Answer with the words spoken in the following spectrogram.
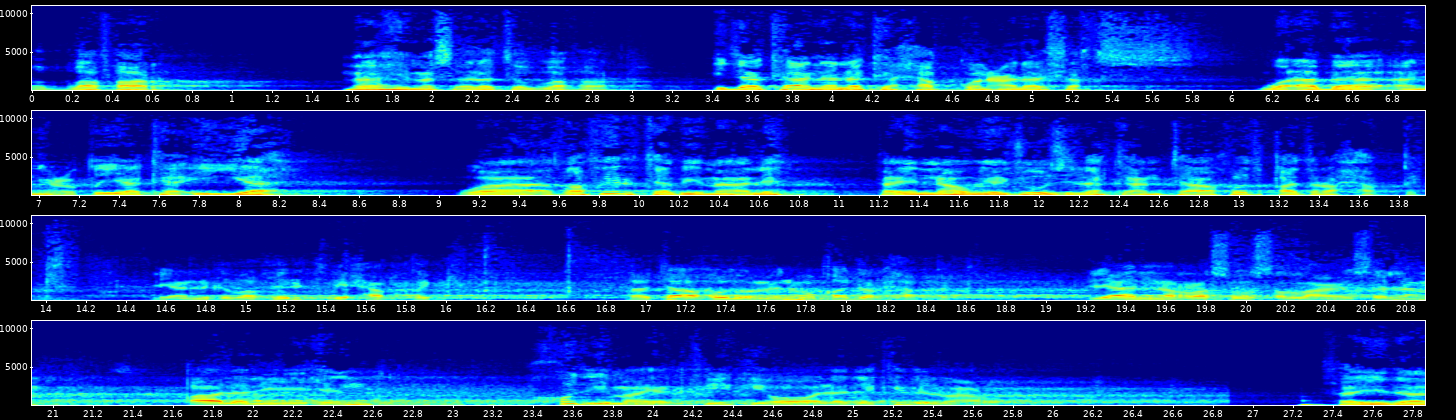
الظفر. ما هي مسألة الظفر؟ إذا كان لك حق على شخص وأبى أن يعطيك إياه وظفرت بماله فإنه يجوز لك أن تأخذ قدر حقك. لأنك ظفرت بحقك فتأخذ منه قدر حقك. لأن الرسول صلى الله عليه وسلم قال لي هند خذي ما يكفيك وولدك بالمعروف. فإذا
